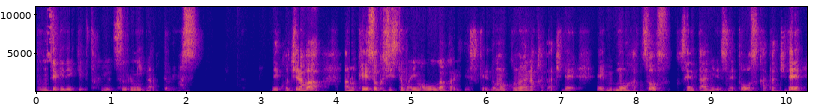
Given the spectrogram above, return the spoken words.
分析できるというツールになっております。で、こちらは、あの、計測システムは今大掛かりですけれども、このような形で、え、毛髪を先端にですね、通す形で、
